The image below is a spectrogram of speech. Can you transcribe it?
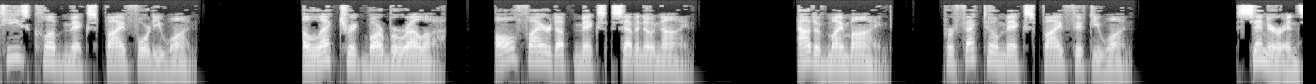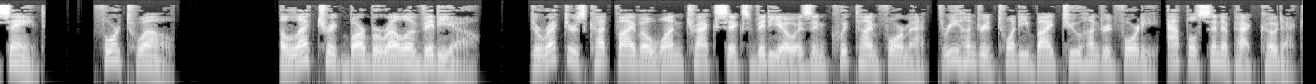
Tease Club Mix 541 Electric Barbarella. All Fired Up Mix 709 Out of My Mind. Perfecto Mix 551 Sinner and Saint 412 Electric Barbarella Video Director's Cut 501 Track 6 video is in QuickTime format, 320 by 240, Apple Cinepak codec.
